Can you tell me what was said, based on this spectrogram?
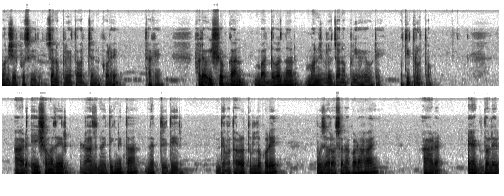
মানুষের প্রচুর জনপ্রিয়তা অর্জন করে থাকে। ফলে ওইসব গান, বাদ্যবাজনার মানুষগুলো জনপ্রিয় হয়ে ওঠে অতি দ্রুত। আর এই সমাজের রাজনৈতিক নেতা, নেত্রীদের দেবতার তুল্য করে পূজা রচনা করা হয়। আর এক দলের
